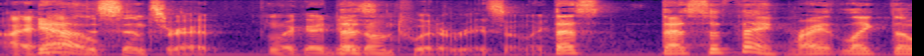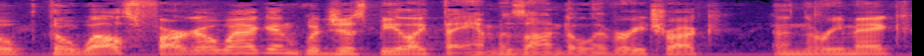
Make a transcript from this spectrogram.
I Yeah. have to censor it, like I did That's- on Twitter recently. That's that's the thing, right? Like the the Wells Fargo wagon would just be like the Amazon delivery truck in the remake,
